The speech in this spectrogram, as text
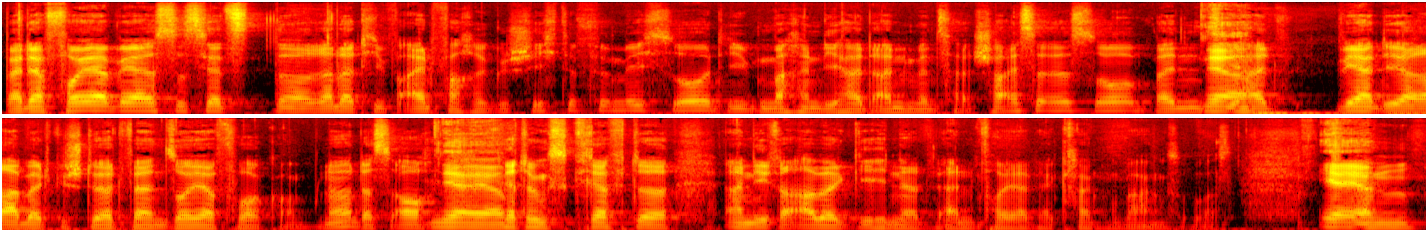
Bei der Feuerwehr ist es jetzt eine relativ einfache Geschichte für mich so. Die machen die halt an, wenn es halt scheiße ist, so. Wenn ja. sie halt während ihrer Arbeit gestört werden, soll ja vorkommen, ne? Dass auch ja, ja. Rettungskräfte an ihrer Arbeit gehindert werden, Feuerwehr, Krankenwagen, sowas. Ja, ja. Ähm,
